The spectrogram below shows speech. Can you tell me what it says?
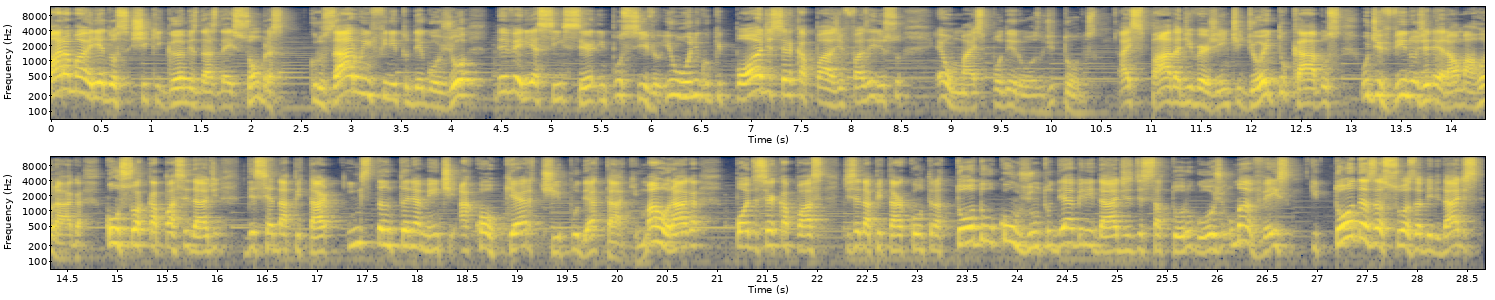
Para a maioria dos Shikigamis das 10 sombras, cruzar o infinito de Gojo deveria sim ser impossível. E o único que pode ser capaz de fazer isso é o mais poderoso de todos. A espada divergente de 8 cabos, o divino general Mahoraga, com sua capacidade de se adaptar instantaneamente a qualquer tipo de ataque. Mahoraga pode ser capaz de se adaptar contra todo o conjunto de habilidades de Satoru Gojo. Uma vez que todas as suas habilidades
